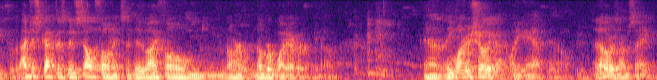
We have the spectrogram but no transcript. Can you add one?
details. I just got this new cell phone. It's a new iPhone number, number whatever, you know. And he wanted to show the guy what he had, you know. In other words, I'm saying,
